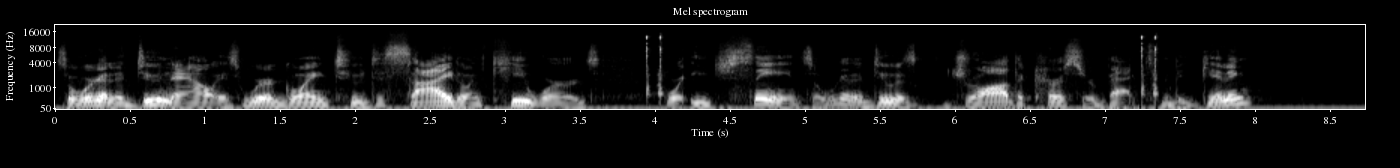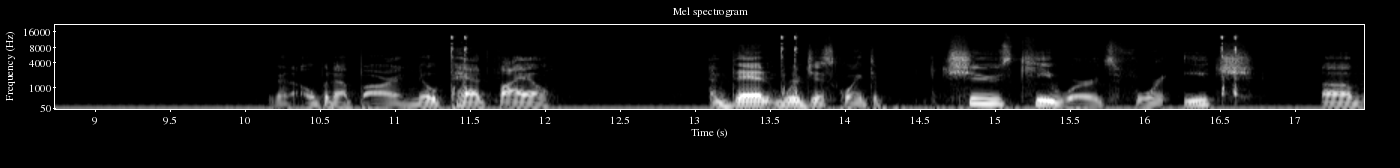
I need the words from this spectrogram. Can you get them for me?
So what we're going to do now is we're going to decide on keywords for each scene. So what we're going to do is draw the cursor back to the beginning we're going to open up our notepad file and then we're just going to choose keywords for each of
